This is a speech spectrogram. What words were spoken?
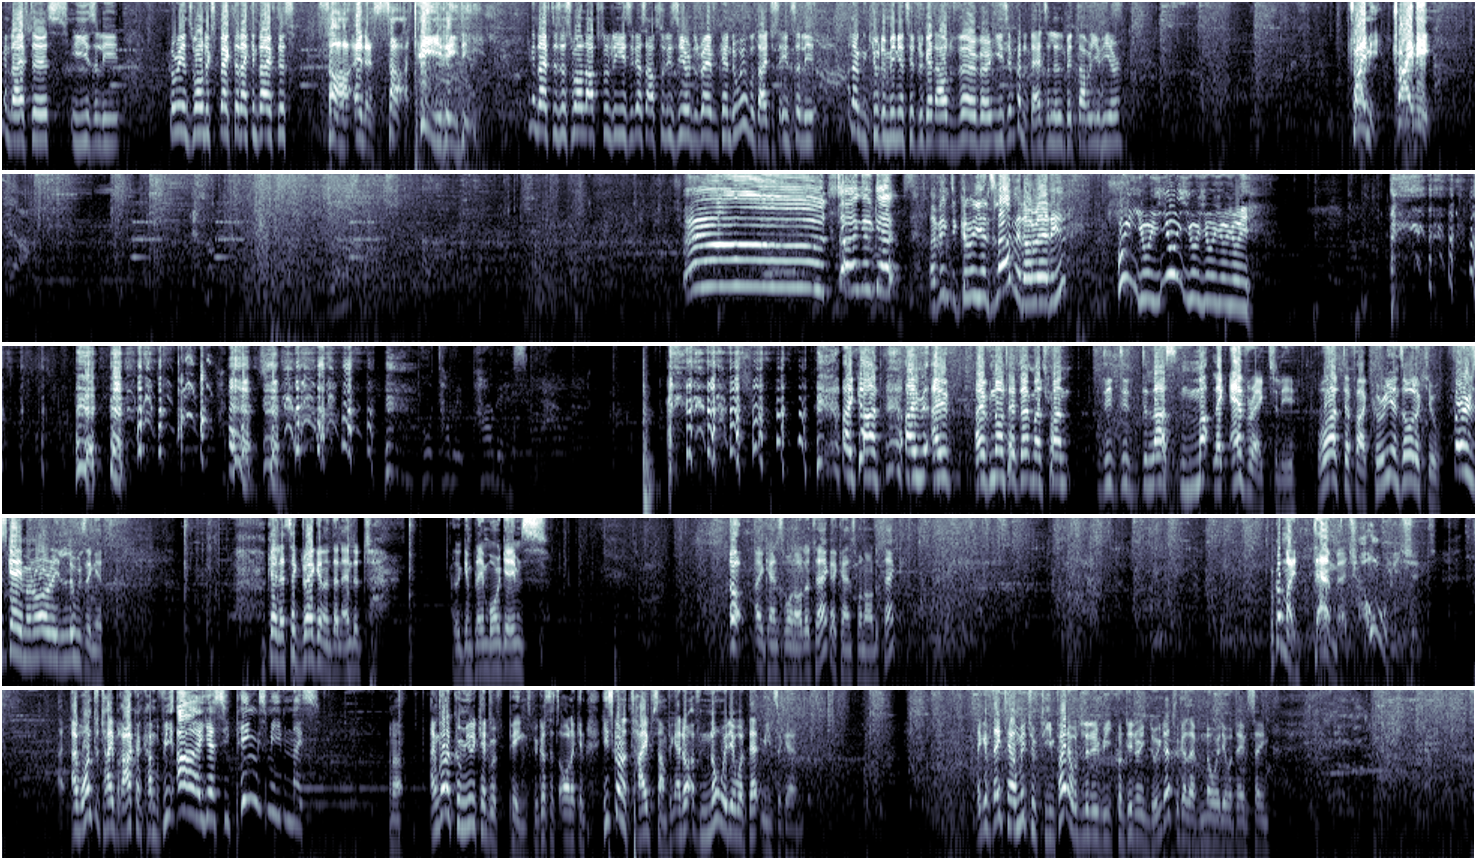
Can dive this easily. Koreans won't expect that I can dive this. Sa NS Sa Tiridi. I can dive this as well, absolutely easy. There's absolutely zero the Draven can do. It will die just instantly. And I can cue the minions here to get out very, very easy. I'm gonna dance a little bit W here. Try me! Try me! I think the Koreans love it already. Hoi, hoi, hoi, hoi, hoi. I can't. I've I've I've not had that much fun the the, the last like ever actually. What the fuck? Korean solo queue. First game and already losing it. Okay, let's take Dragon and then end it. We can play more games. Oh, I cancel one auto attack. I cancel one auto attack. Look at my damage. Holy shit. I, I want to type Rakan me. Ah, yes, he pings me even. Nice. Gonna, I'm gonna communicate with pings because that's all I can. He's gonna type something. I don't have no idea what that means again. Like, if they tell me to team fight, I would literally be continuing doing that because I have no idea what they're saying.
